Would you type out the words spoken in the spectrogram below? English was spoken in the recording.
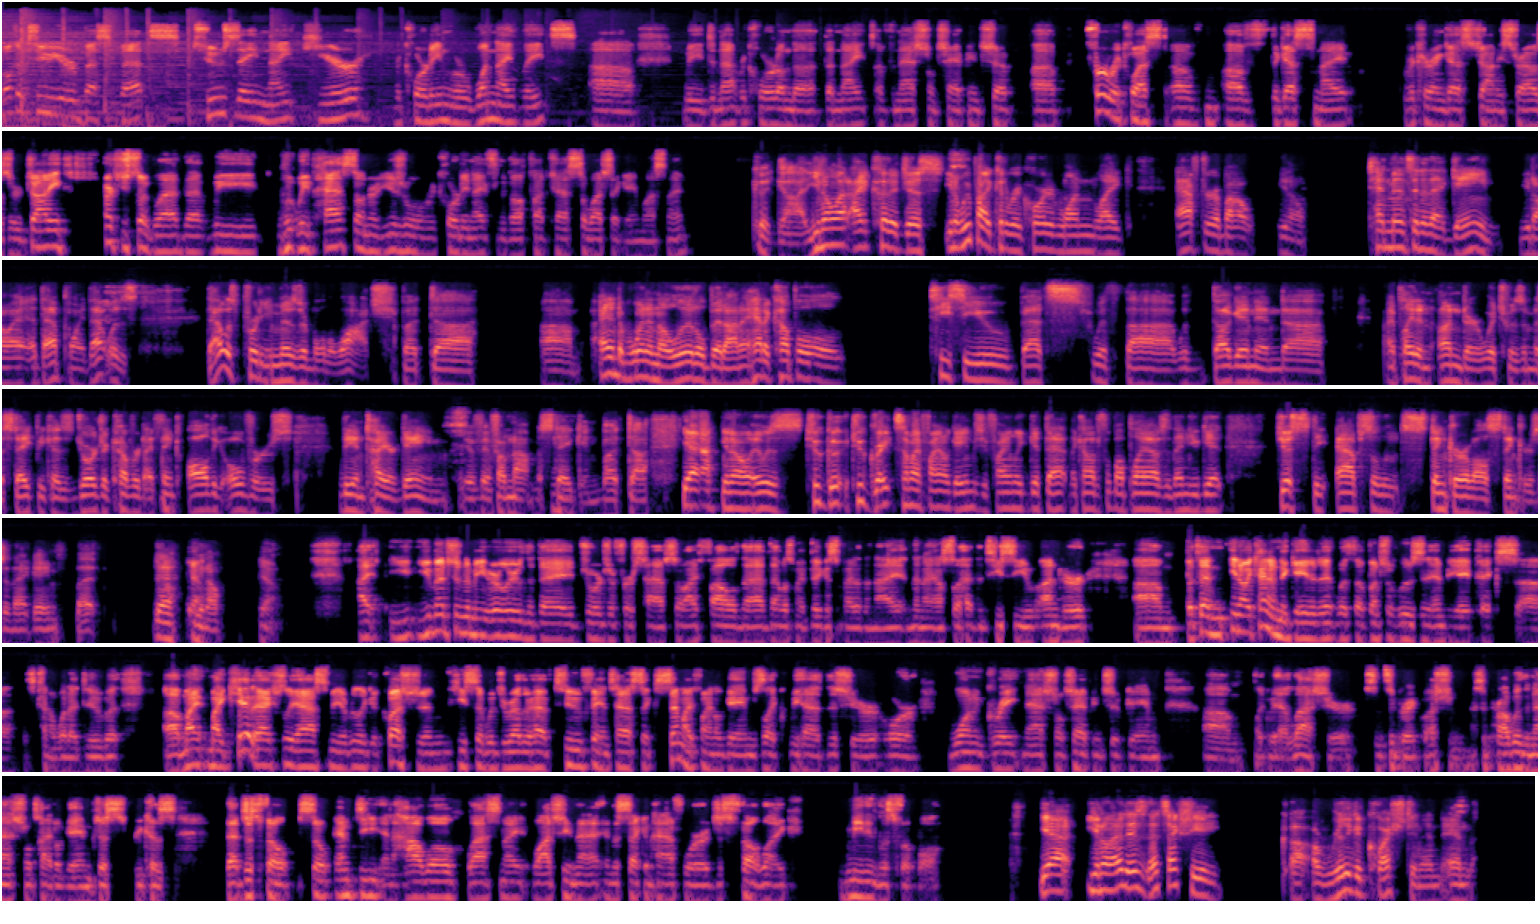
Welcome to your best bets Tuesday night here recording. We're one night late. Uh, we did not record on the the night of the national championship uh, for request of of the guest tonight, recurring guest Johnny Strouser. Johnny, aren't you so glad that we we passed on our usual recording night for the golf podcast to watch that game last night? Good God! You know what? I could have just you know we probably could have recorded one like after about you know 10 minutes into that game, you know, at, at, that point, that was that was pretty miserable to watch. But uh um I ended up winning a little bit on it. I had a couple TCU bets with uh with Duggan and uh I played an under, which was a mistake because Georgia covered, I think, all the overs the entire game, if if I'm not mm-hmm. mistaken. But uh, yeah, you know, it was two good, two great semifinal games. You finally get that in the college football playoffs, and then you get just the absolute stinker of all stinkers in that game. But yeah, yeah. you know. Yeah. I you, you mentioned to me earlier in the day Georgia first half, so I followed that. That was my biggest bet of the night, and then I also had the TCU under. Um, but then you know I kind of negated it with a bunch of losing NBA picks. Uh, that's kind of what I do. But uh, my my kid actually asked me a really good question. He said, "Would you rather have two fantastic semifinal games like we had this year, or one great national championship game?" um, like we had last year? So it's a great question. I said probably the national title game, just because that just felt so empty and hollow last night. Watching that in the second half, where it just felt like meaningless football. Yeah, you know that is that's actually a, a really good question, and and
